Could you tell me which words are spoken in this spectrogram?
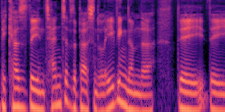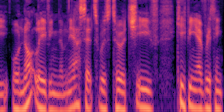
because the intent of the person leaving them the the the or not leaving them the assets was to achieve keeping everything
